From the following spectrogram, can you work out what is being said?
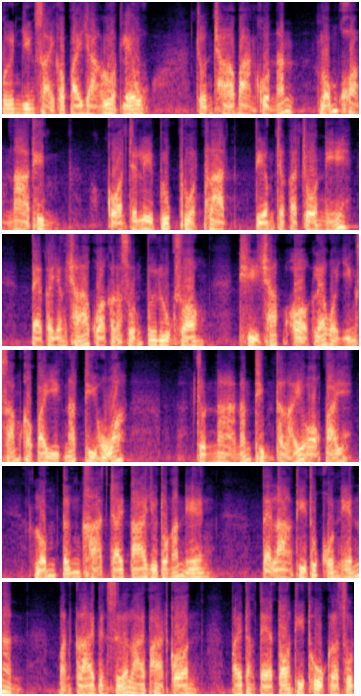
ปืนยิงใส่เข้าไปอย่างรวดเร็ว จนชาวบ้านคนนั้นล้มคว่ำหน้าทิ่ม ก่อนจะรีบลุกพรวดพลาด เตรียมจะกระโจนหนีแต่ก็ยังช้ากว่ากระสุนปืนลูกซอง ที่ชักออกแล้วก็ยิงซ้ำเข้าไปอีกนัดที่หัว จนหน้านั้นทิ่มถลายออกไป ล้มตึงขาดใจตายอยู่ตรงนั้นเอง แต่ล่างที่ทุกคนเห็นนั่น มันกลายเป็นเสือลายพาดก่อน ไปตั้งแต่ตอนที่ถูกกระสุน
